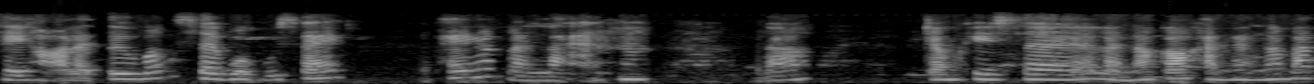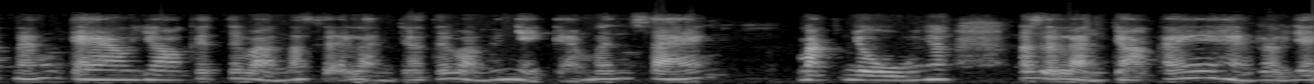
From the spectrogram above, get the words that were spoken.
thì họ lại tư vấn C buổi sáng. Thấy rất là lạ ha. Đó trong khi C là nó có khả năng nó bắt nắng cao do cái tế bào nó sẽ làm cho tế bào nó nhạy cảm với ánh sáng. Mặc dù nha nó sẽ làm cho cái hàng rào da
